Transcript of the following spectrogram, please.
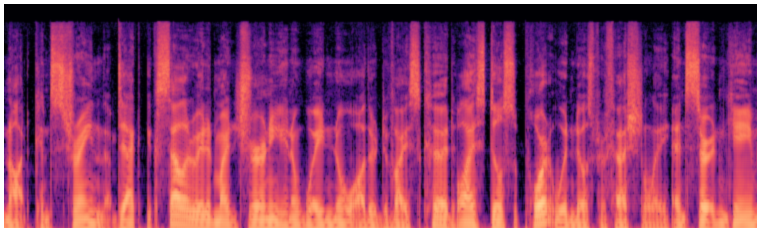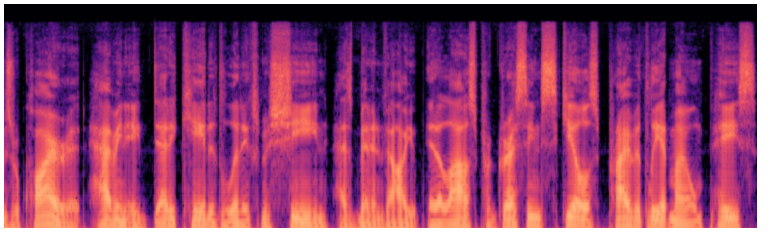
not constrain them. Deck accelerated my journey in a way no other device could. While I still support Windows professionally and certain games require it, having a dedicated Linux machine has been invaluable. It allows progressing skills privately at my own pace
